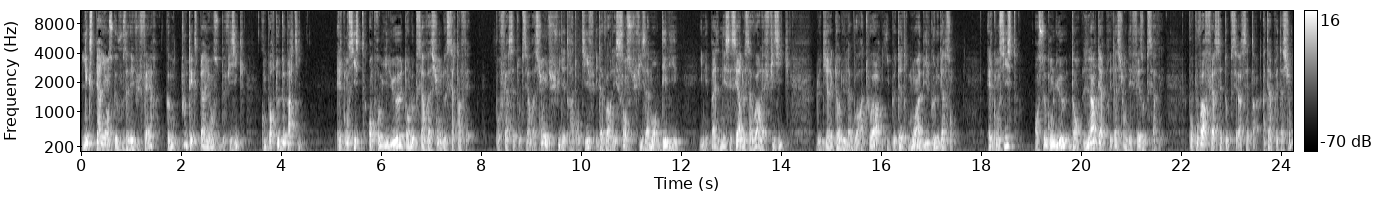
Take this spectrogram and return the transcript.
l'expérience que vous avez vu faire, comme toute expérience de physique, comporte deux parties. Elle consiste en premier lieu dans l'observation de certains faits. Pour faire cette observation, il suffit d'être attentif et d'avoir les sens suffisamment déliés. Il n'est pas nécessaire de savoir la physique. Le directeur du laboratoire y peut être moins habile que le garçon. Elle consiste, en second lieu, dans l'interprétation des faits observés. Pour pouvoir faire cette, interprétation,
